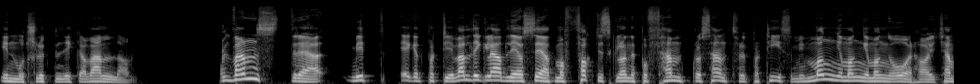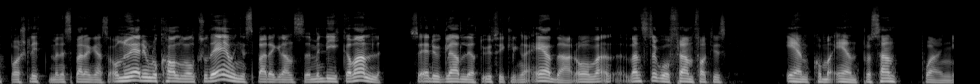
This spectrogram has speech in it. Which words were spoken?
inn mot slutten likevel, da. Venstre, mitt eget parti, veldig gledelig å se at man faktisk lander på 5% for et parti som i mange, mange mange år har kjempa og slitt med en sperregrense. Og nå er det jo lokalvalg, så det er jo ingen sperregrense, men likevel så er det jo gledelig at utviklinga er der. Og Venstre går frem faktisk 1,1 prosentpoeng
